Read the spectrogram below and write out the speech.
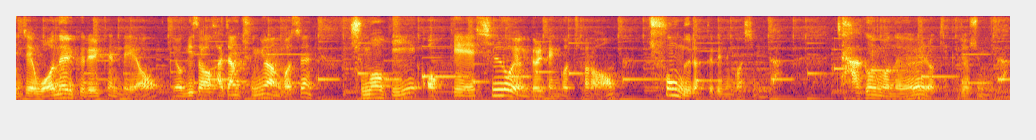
이제 원을 그릴 텐데요. 여기서 가장 중요한 것은 주먹이 어깨에 실로 연결된 것처럼 축 늘어뜨리는 것입니다. 작은 원을 이렇게 그려줍니다.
